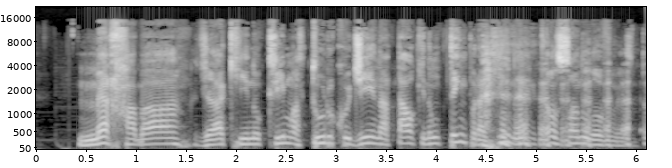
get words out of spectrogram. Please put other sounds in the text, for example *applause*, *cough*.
Merhaba, já aqui no clima turco de Natal, que não tem por aqui, né? *laughs* Então só no novo mesmo.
